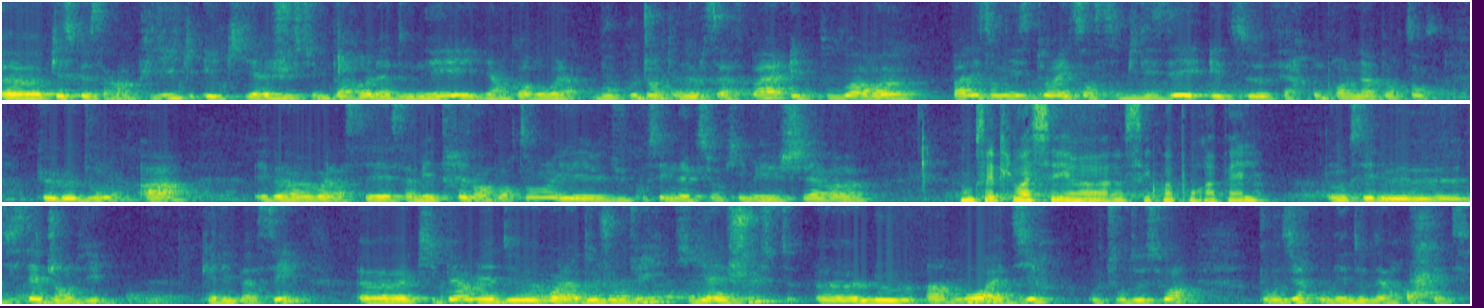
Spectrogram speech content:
euh, qu'est-ce que ça implique, et qu'il y a juste une parole à donner. Il y a encore voilà, beaucoup de gens qui ne le savent pas, et de pouvoir euh, parler son histoire et de sensibiliser et de se faire comprendre l'importance que le don a, et ben voilà, ça m'est très important, et du coup, c'est une action qui m'est chère. Euh, donc cette loi, euh, c'est quoi pour rappel? Donc c'est le 17 janvier qu'elle est passée, euh, qui permet de voilà d'aujourd'hui qu'il y a juste euh, le, un mot à dire autour de soi pour dire qu'on est donneur en fait.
